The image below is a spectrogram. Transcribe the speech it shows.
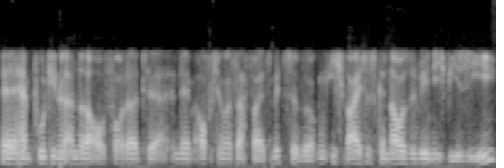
äh, Herrn Putin und andere auffordert, in dem Aufklärung des Sachverhalts mitzuwirken. Ich weiß es genauso wenig wie Sie.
